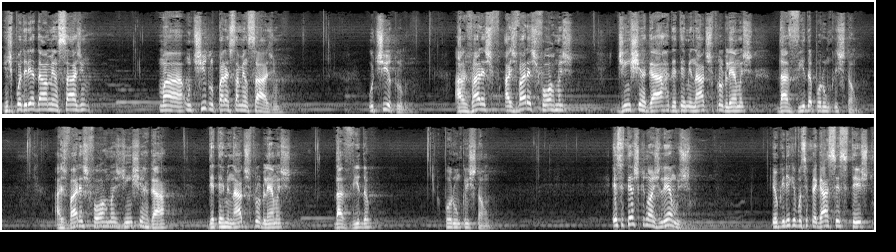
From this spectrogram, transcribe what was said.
A gente poderia dar uma mensagem, uma, um título para essa mensagem. O título: as várias, as várias formas de enxergar determinados problemas da vida por um cristão. As várias formas de enxergar determinados problemas da vida por um cristão. Esse texto que nós lemos, eu queria que você pegasse esse texto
